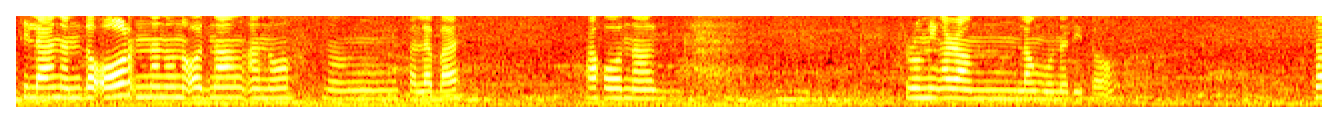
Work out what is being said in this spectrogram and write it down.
Sila nandoon, nanonood ng ano, ng palabas. Ako nag roaming around lang muna dito. So,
